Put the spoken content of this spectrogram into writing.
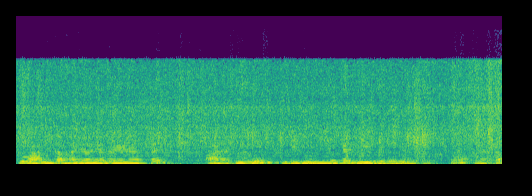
তো আলুটা ভাজা ভাজা হয়ে গেছে, আর এখন আমি বেগুনগুলোকে দিয়ে দেবো। দেখো।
